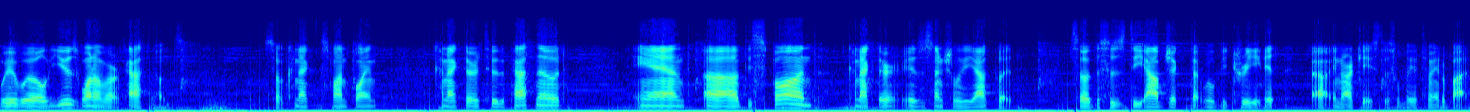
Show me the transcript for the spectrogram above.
We will use one of our path nodes. So connect the spawn point connector to the path node and the spawned connector is essentially the output. So this is the object that will be created. Uh, in our case, this will be a tomato bot.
